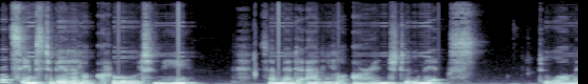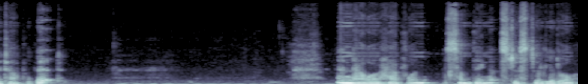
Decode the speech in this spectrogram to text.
That seems to be a little cool to me. So I'm going to add a little orange to the mix to warm it up a bit. And now I'll have one something that's just a little,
